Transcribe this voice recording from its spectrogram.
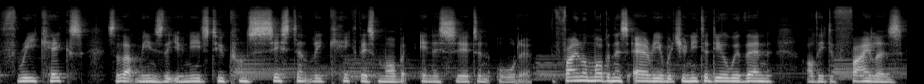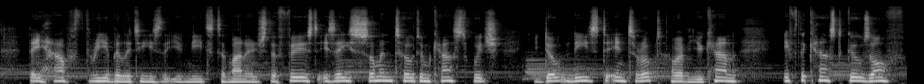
three kicks, so that means that you need to consistently kick this mob in a certain order. The final mob in this area which you need to deal with then are the Defilers. They have three abilities that you need to manage. The first is a Summon Totem cast which you don't need to interrupt, however you can. If the cast goes off,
